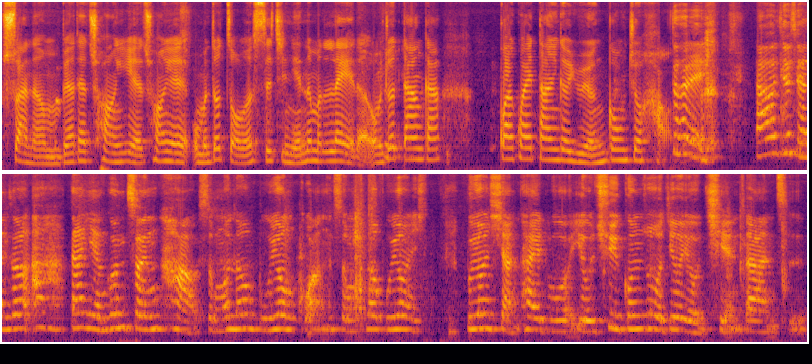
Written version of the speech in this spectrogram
算了，我们不要再创业，创业我们都走了十几年那么累了，我们就当刚乖乖当一个员工就好。对，然后就想说啊，当员工真好，什么都不用管，什么都不用不用想太多，有去工作就有钱这样子。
